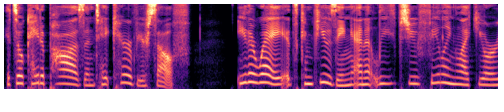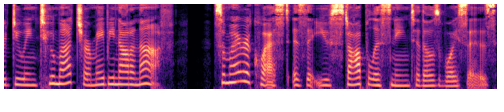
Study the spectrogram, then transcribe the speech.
it's okay to pause and take care of yourself. Either way, it's confusing and it leaves you feeling like you're doing too much or maybe not enough. So, my request is that you stop listening to those voices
